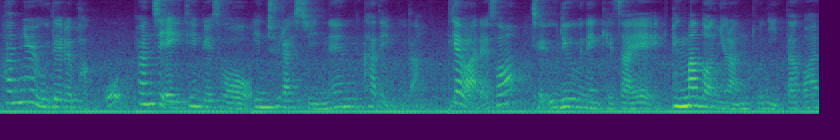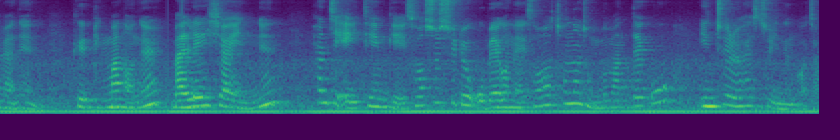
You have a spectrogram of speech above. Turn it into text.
환율 우대를 받고 현지 ATM에서 인출할 수 있는 카드입니다. 쉽게 말해서 제 우리은행 계좌에 100만 원이라는 돈이 있다고 하면 은 그 100만 원을 말레이시아에 있는 현지 ATM기에서 수수료 500원에서 1000원 정도만 떼고 인출을 할 수 있는 거죠.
